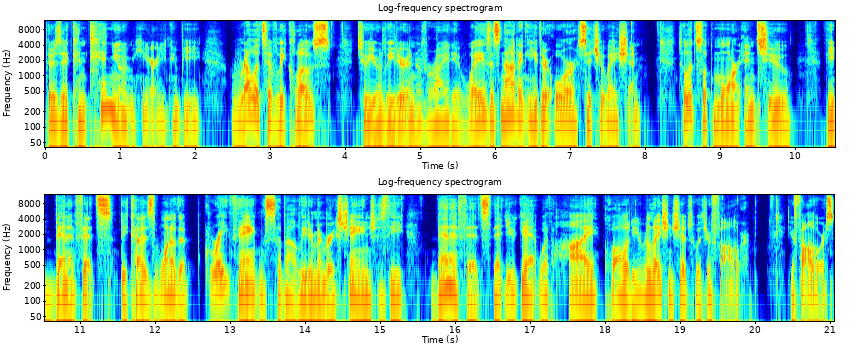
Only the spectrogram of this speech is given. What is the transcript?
there's a continuum here. You can be relatively close to your leader in a variety of ways. It's not an either or situation. So let's look more into the benefits because one of the great things about Leader Member Exchange is the benefits that you get with high quality relationships with your follower, your followers.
